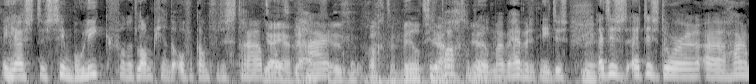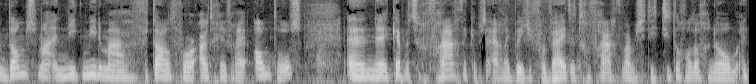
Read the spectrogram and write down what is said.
En juist de symboliek van het lampje aan de overkant van de straat. Ja, ja. ja haar, het een prachtig beeld. Het is een prachtig beeld, maar we hebben het niet. Dus nee. het, is, het is door uh, Harm Damsma en Niek Miedema vertaald voor uitgeverij Antos. En uh, ik heb het ze gevraagd, ik heb ze eigenlijk een beetje verwijtend gevraagd... waarom ze die titel hadden genomen. En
